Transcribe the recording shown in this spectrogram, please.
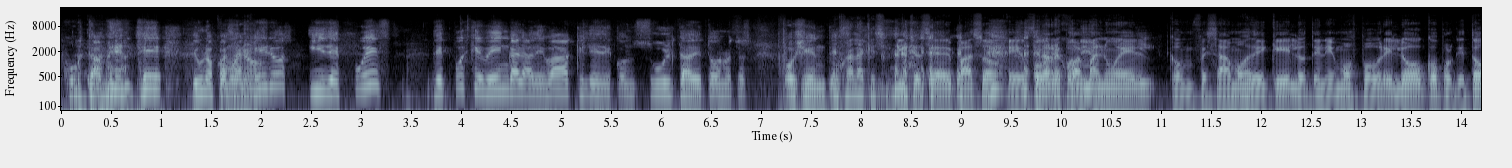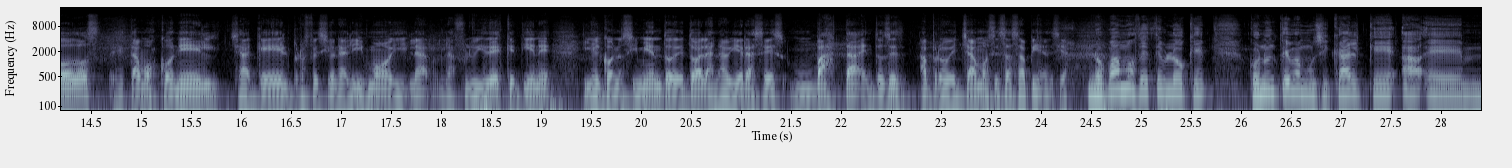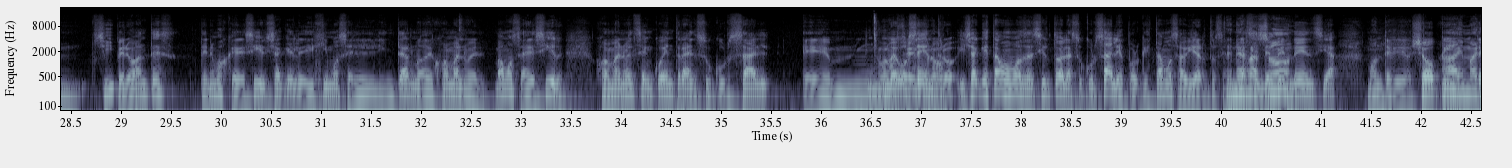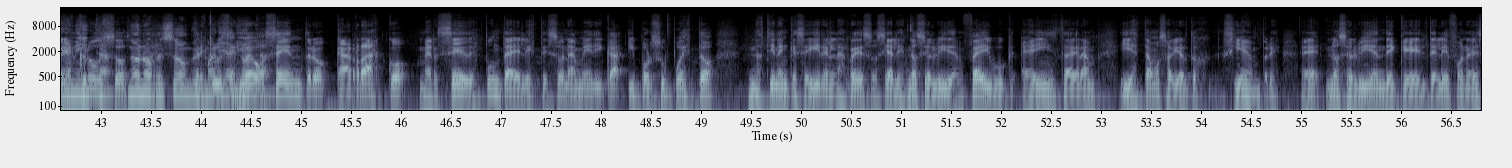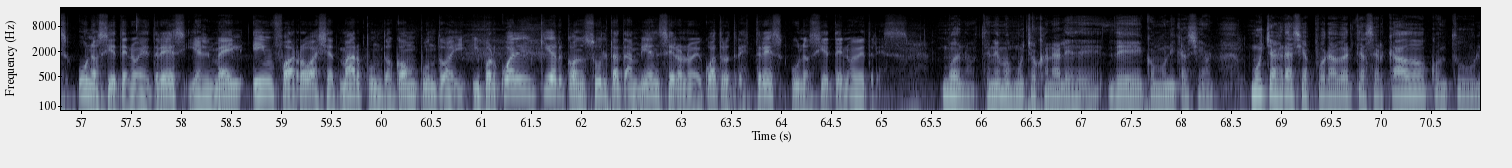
justamente, de unos pasajeros, y después después que venga la debacle de consulta de todos nuestros oyentes. Ojalá que sí. Dicho sea de paso, eh, pobre Juan Manuel, confesamos de que lo tenemos pobre loco porque todos estamos con él, ya que el profesionalismo y la, fluidez que tiene y el conocimiento de todas las navieras es basta, entonces aprovechamos esa sapiencia. Nos vamos de este bloque con un tema musical que... Ah, em, ¿sí? Pero antes tenemos que decir, ya que le dijimos el interno de Juan Manuel, vamos a decir, Juan Manuel se encuentra en sucursal Em, nuevo, centro. Y ya que estamos, vamos a decir todas las sucursales, porque estamos abiertos en Plaza Independencia, Montevideo Shopping, Tres Cruzos, no, Tres Cruces Nuevo Centro, Carrasco, Mercedes, Punta del Este, Zona América y por supuesto nos tienen que seguir en las redes sociales, no se olviden Facebook e Instagram y estamos abiertos siempre. ¿eh? No se olviden de que el teléfono es 1793 y el mail info arroba y por cualquier consulta también 09433 1793. Bueno, tenemos muchos canales de, comunicación. Muchas gracias por haberte acercado con tu,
